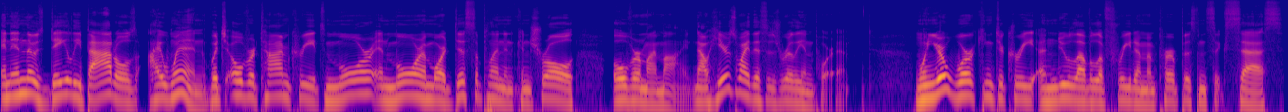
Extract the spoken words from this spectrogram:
And in those daily battles, I win, which over time creates more and more and more discipline and control over my mind. Now, here's why this is really important. When you're working to create a new level of freedom and purpose and success,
